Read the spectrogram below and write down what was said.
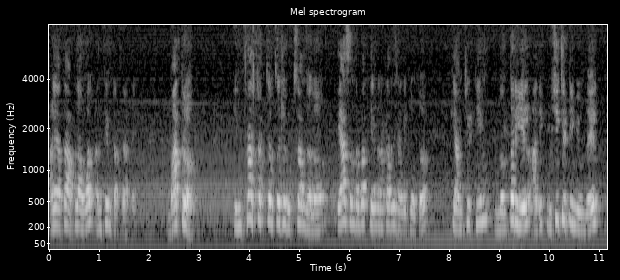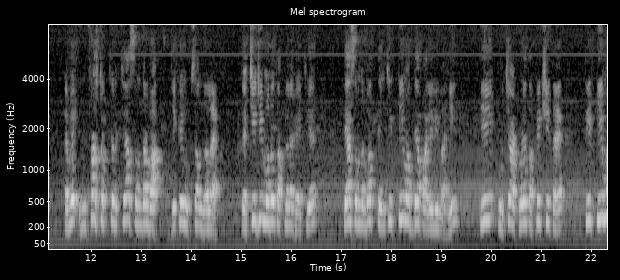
आणि आता आपला अहवाल अंतिम टप्प्यात आहे. मात्र इन्फ्रास्ट्रक्चरचं जे नुकसान झालं त्या संदर्भात केंद्र सरकारने सांगितलं होतं की आमची टीम नंतर येईल आधी कृषीची टीम येऊन जाईल. त्यामुळे इन्फ्रास्ट्रक्चरच्या संदर्भात जे काही नुकसान झालं आहे त्याची जी मदत आपल्याला घ्यायची आहे त्या संदर्भात त्यांची टीम अद्याप आलेली नाही. ती पुढच्या आठवड्यात अपेक्षित आहे. ती टीम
